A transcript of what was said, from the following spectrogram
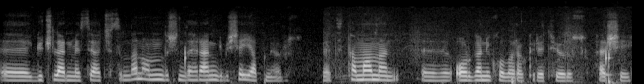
e, güçlenmesi açısından. Onun dışında herhangi bir şey yapmıyoruz. Evet, tamamen e, organik olarak üretiyoruz her şeyi.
